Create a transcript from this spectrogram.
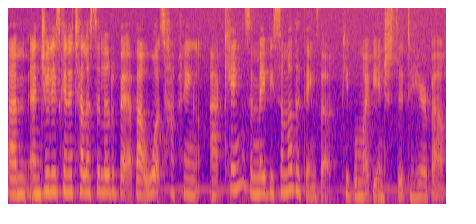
Um, and Julie's going to tell us a little bit about what's happening at King's and maybe some other things that people might be interested to hear about.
